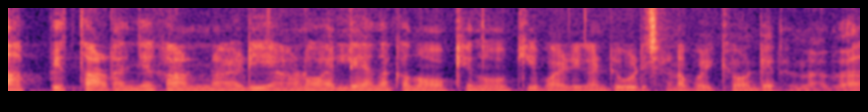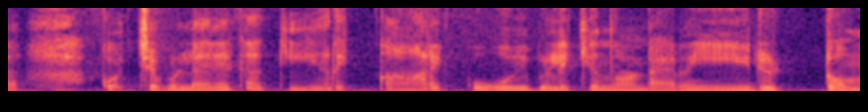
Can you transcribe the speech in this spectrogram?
തപ്പി തടഞ്ഞ് കണ്ണാടിയാണോ അല്ലേ എന്നൊക്കെ നോക്കി നോക്കി വഴി കണ്ടുപിടിച്ചാണ് പോയിക്കൊണ്ടിരുന്നത്. കൊച്ചു പിള്ളേരൊക്കെ കീറി കാറി കൂവി വിളിക്കുന്നുണ്ടായിരുന്നു. ഈ ഇരുട്ടും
